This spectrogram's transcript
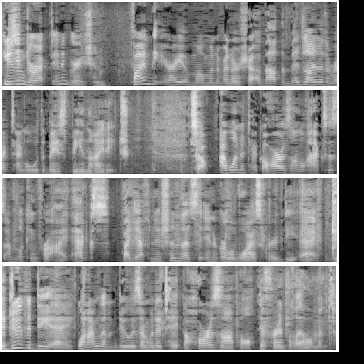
Using direct integration, find the area of moment of inertia about the midline of the rectangle with the base b and the height h. So I want to take a horizontal axis. I'm looking for ix. By definition, that's the integral of y squared dA. To do the dA, what I'm going to do is I'm going to take a horizontal differential element.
